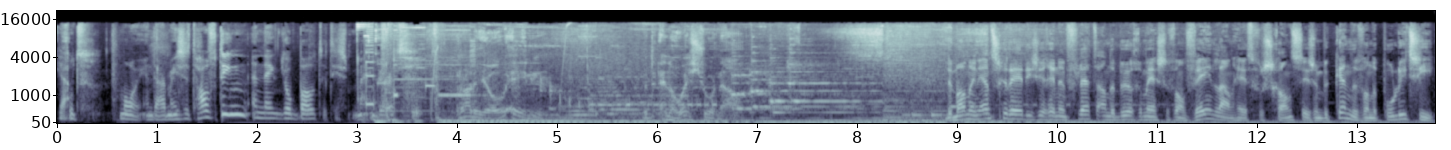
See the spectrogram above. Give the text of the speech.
Goed, mooi. En daarmee is het half tien. En denkt Job Boot, het is mijn beurt. Radio 1, het NOS-journaal. De man in Enschede die zich in een flat aan de burgemeester van Veenlaan heeft verschanst... is een bekende van de politie.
